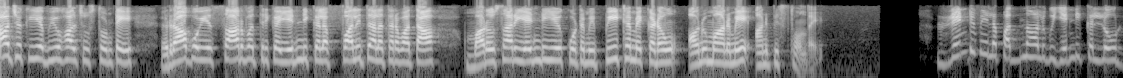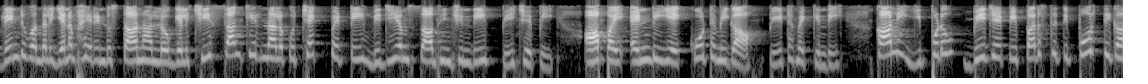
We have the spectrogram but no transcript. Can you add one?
రాజకీయ వ్యూహాలు చూస్తుంటే రాబోయే సార్వత్రిక ఎన్నికల ఫలితాల తర్వాత మరోసారి ఎన్డీఏ కూటమి పీఠమెక్కడం అనుమానమే అనిపిస్తోంది. రెండు వేల పద్నాలుగు ఎన్నికల్లో రెండు వందల ఎనభై రెండు స్థానాల్లో గెలిచి సంకీర్ణాలకు చెక్ పెట్టి విజయం సాధించింది బీజేపీ. ఆపై ఎన్డీఏ కూటమిగా పీఠమెక్కింది. కానీ ఇప్పుడు బీజేపీ పరిస్థితి పూర్తిగా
